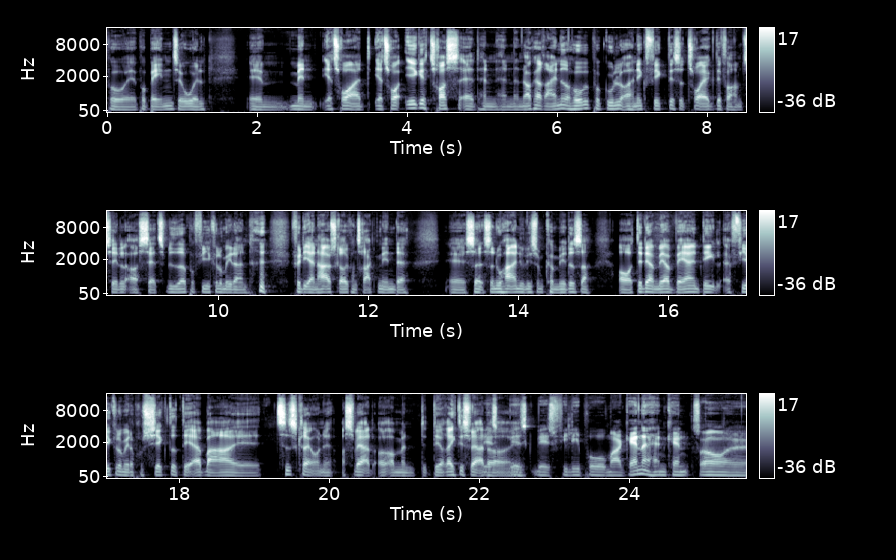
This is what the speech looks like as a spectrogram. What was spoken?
på, øh, på banen til OL. Øhm, men jeg tror, at, jeg tror ikke, trods at han, han nok havde regnet og håbet på guld, og han ikke fik det, så tror jeg ikke, det får ham til at satse videre på 4 km, fordi han har jo skrevet kontrakten inden da. Øh, så, så nu har han jo ligesom committed sig, og det der med at være en del af 4 km projektet, det er bare øh, tidskrævende og svært, og, og man, det, det er rigtig svært. Hvis, at, øh, hvis, hvis Filippo Margana han kan, så øh,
